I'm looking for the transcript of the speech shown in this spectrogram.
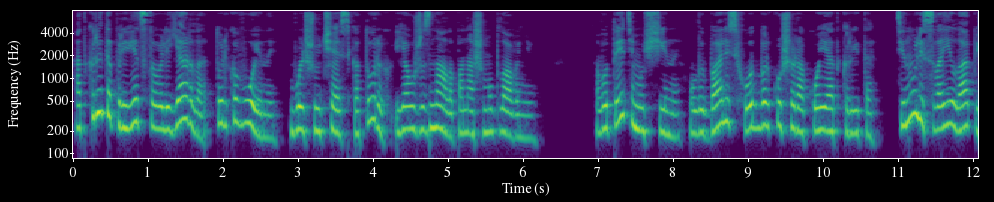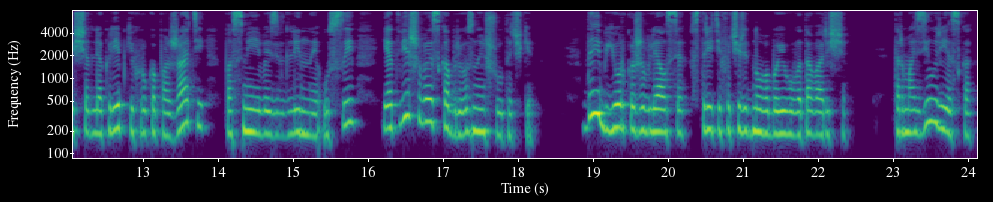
Открыто приветствовали Ярла только воины, большую часть которых я уже знала по нашему плаванию. Вот эти мужчины улыбались Ходборку широко и открыто, тянули свои лапища для крепких рукопожатий, посмеиваясь в длинные усы и отвешивая скобрезные шуточки. Да и Бьорк оживлялся, встретив очередного боевого товарища. Тормозил резко,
